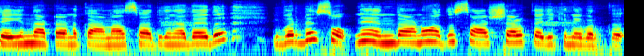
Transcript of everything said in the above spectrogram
ചെയ്യുന്നതായിട്ടാണ് കാണാൻ സാധിക്കുന്നത്. അതായത് ഇവരുടെ സ്വപ്നം എന്താണോ അത് സാക്ഷാത്കരിക്കണം ഇവർക്ക്.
